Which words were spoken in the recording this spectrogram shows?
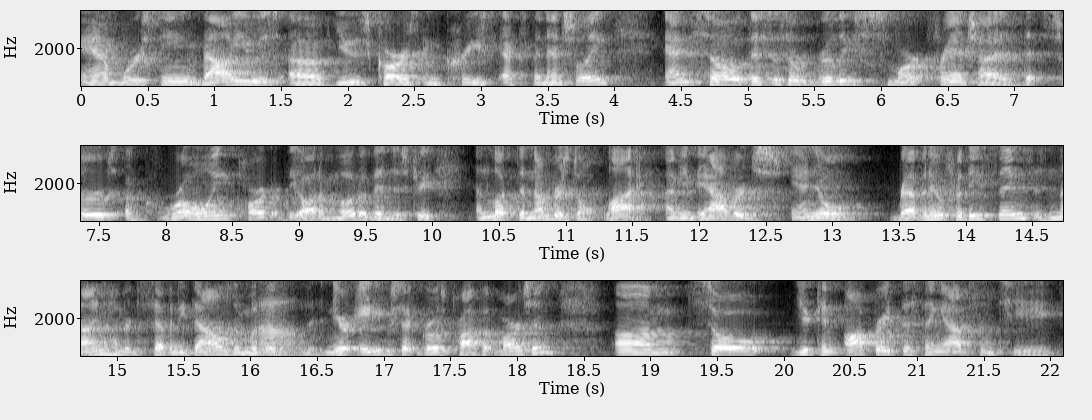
and we're seeing values of used cars increase exponentially. And so this is a really smart franchise that serves a growing part of the automotive industry. And look, the numbers don't lie. I mean, the average annual revenue for these things is 970,000 with Wow. a near 80% gross profit margin. Um, so you can operate this thing absentee.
